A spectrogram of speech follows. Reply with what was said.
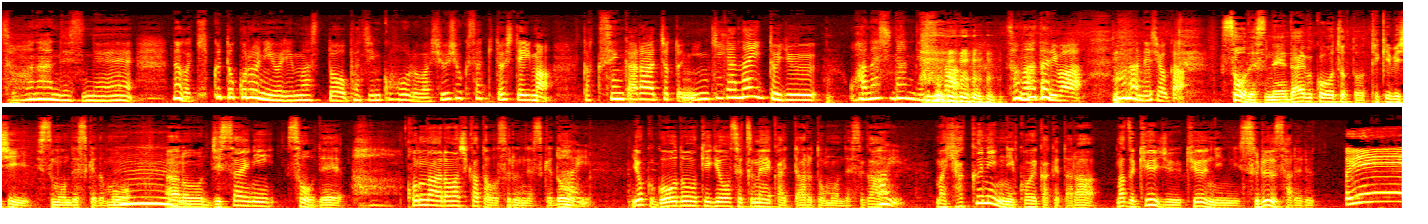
そうなんですね。なんか聞くところによりますと、パチンコホールは就職先として今、学生からちょっと人気がないというお話なんですが、そのあたりはどうなんでしょうか？そうですね。だいぶこうちょっと手厳しい質問ですけどもうん。あの実際にそうでこんな表し方をするんですけど、はい。よく合同企業説明会ってあると思うんですが、はい。まあ、100人に声かけたらまず99人にスルーされる、ええそんな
